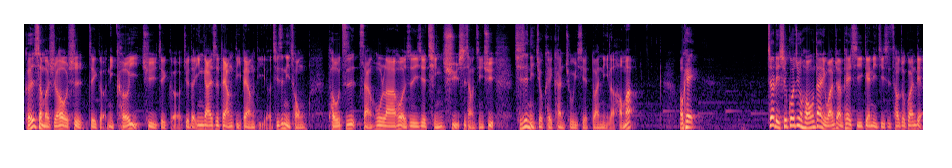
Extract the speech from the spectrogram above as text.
可是什么时候是这个你可以去这个觉得应该是非常底非常底的？其实你从投资散户啦，或者是一些情绪市场情绪，其实你就可以看出一些端倪了，好吗？OK。这里是郭俊宏带你玩转配息，给你及时操作观点。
